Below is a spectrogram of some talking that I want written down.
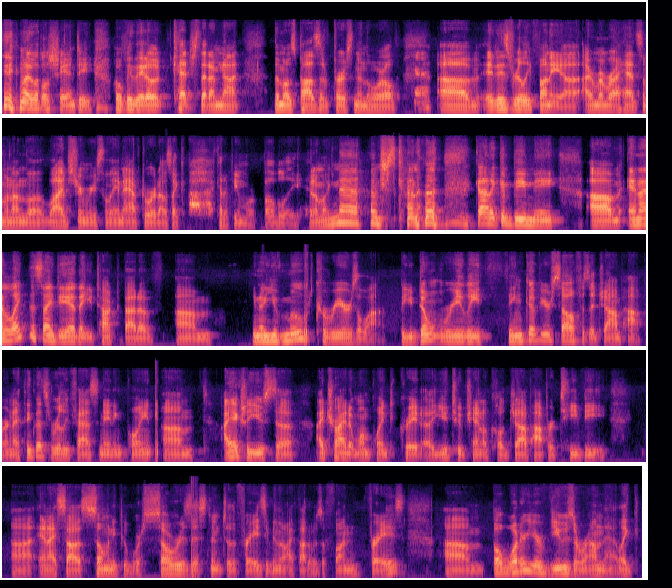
in my little shanty. Hoping they don't catch that i'm not the most positive person in the world. Yeah. um, it is really funny. Uh, i remember i had someone on the live stream recently and afterward i was like oh, i gotta be more bubbly. And i'm like nah i'm just kind of kind of can be me. Um, and i like this idea that you talked about of um, you know you've moved careers a lot but you don't really think of yourself as a job hopper. And i think that's a really fascinating point. Um, i actually used to i tried at one point to create a youtube channel called job hopper tv uh, and i saw so many people were so resistant to the phrase even though i thought it was a fun phrase. Um, but what are your views around that? Like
